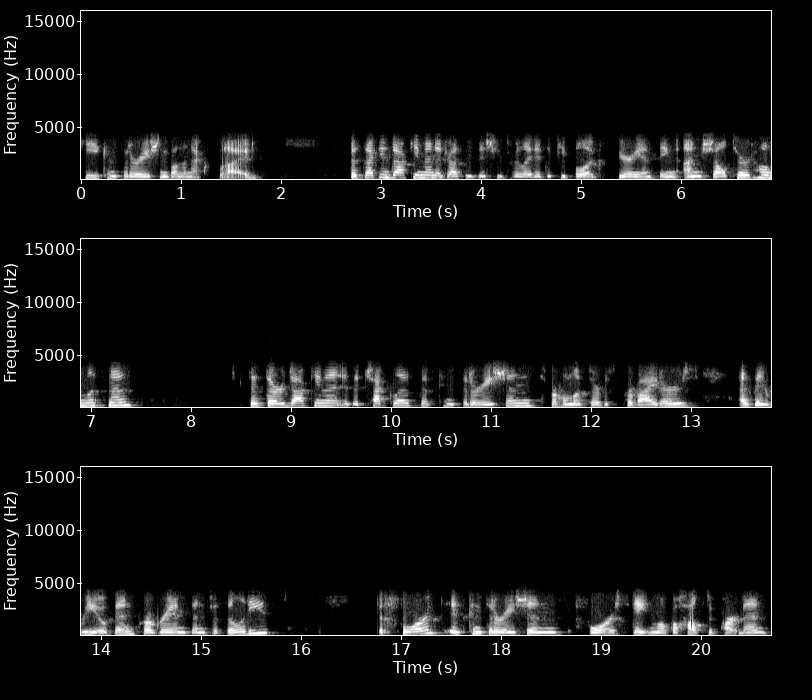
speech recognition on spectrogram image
key considerations on the next slide. The second document addresses issues related to people experiencing unsheltered homelessness, the third document is a checklist of considerations for homeless service providers as they reopen programs and facilities. The fourth is considerations for state and local health departments,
